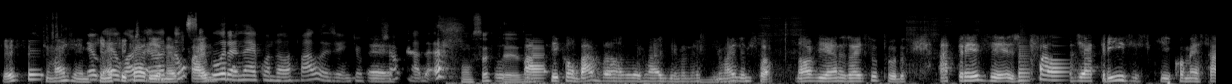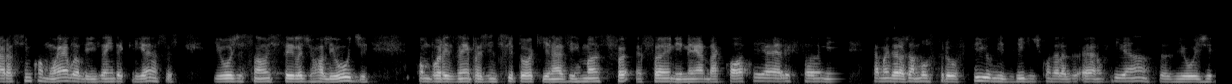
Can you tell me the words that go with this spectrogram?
Perfeito, imagina. Eu, eu gosto ficaria, dela né? tão Os pais, segura, né? Quando ela fala, gente, eu fico É. chocada. Com os certeza. pais ficam babando, imagina, né? Imagina só. Nove anos já é isso tudo. A 13, já falar de atrizes que começaram assim como ela, Liz, ainda crianças, e hoje são estrelas de Hollywood, como por exemplo, a gente citou aqui, né, as irmãs Fa- Fanny, né? A Dakota e a Ellie Fanny. A mãe dela já mostrou filmes, vídeos de quando elas eram crianças e hoje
